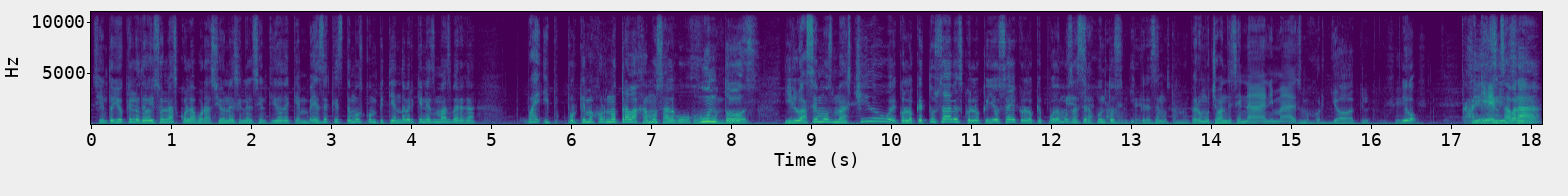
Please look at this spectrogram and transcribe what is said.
siento yo que lo de hoy son las colaboraciones en el sentido de que en vez de que estemos compitiendo a ver quién es más verga, güey, ¿y por qué mejor no trabajamos algo juntos? y lo hacemos más chido, güey, con lo que tú sabes, con lo que yo sé, con lo que podemos hacer juntos y crecemos. Pero mucha van dicen, nah, ni madre, es mejor yo. Digo, quién sabrá?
